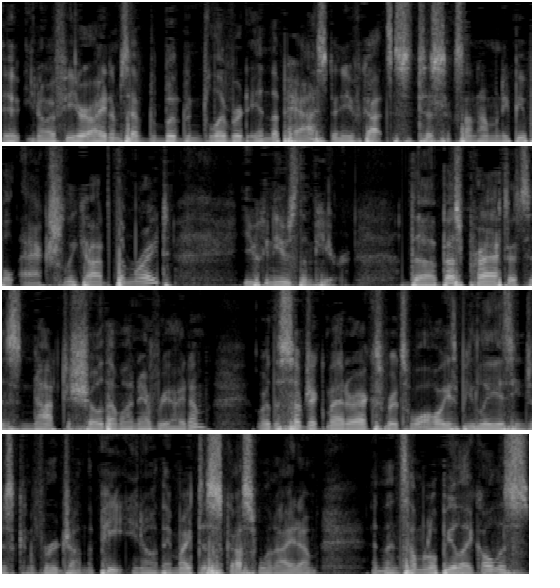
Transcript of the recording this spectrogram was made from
if, you know, if your items have been delivered in the past and you've got statistics on how many people actually got them right, you can use them here. The best practice is not to show them on every item, or the subject matter experts will always be lazy and just converge on the P. You know, they might discuss one item, and then someone will be like, "Oh, let's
